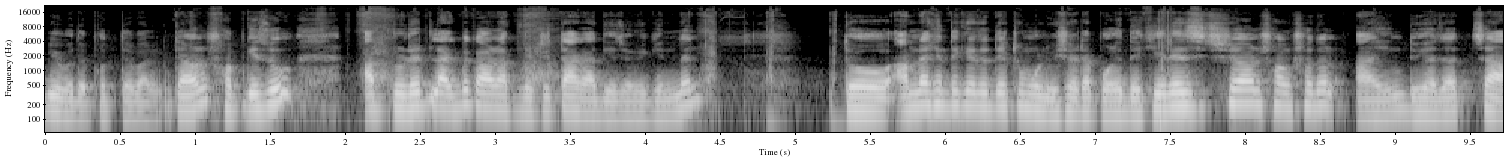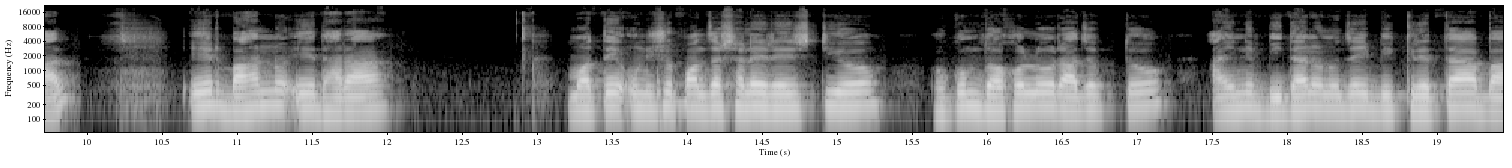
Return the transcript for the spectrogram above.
বিপদে পড়তে পারেন কারণ সব কিছু আপ টু ডেট লাগবে, কারণ আপনি একটি টাকা দিয়ে জমি কিনবেন। তো আমরা এখান থেকে যদি একটু মূল বিষয়টা পড়ে দেখি, রেজিস্ট্রেশন সংশোধন আইন দুই এর বাহান্ন এ ধারা মতে উনিশশো পঞ্চাশ সালে রেজিস্ট্রিয় হুকুম দখল ও রাজত্ব আইনে বিধান অনুযায়ী বিক্রেতা বা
